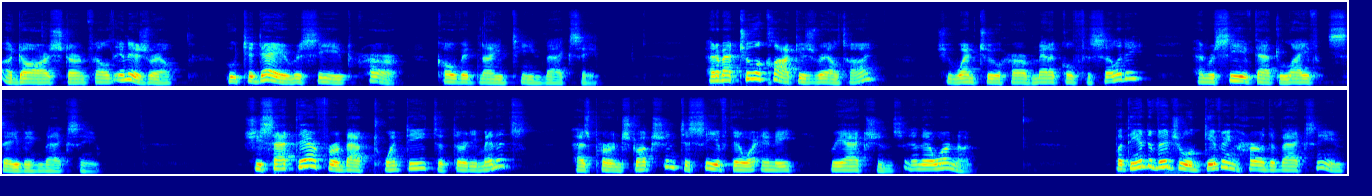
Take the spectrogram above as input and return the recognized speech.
Adar Sternfeld in Israel, who today received her COVID 19 vaccine. At about 2 o'clock Israel time, she went to her medical facility and received that life saving vaccine. She sat there for about 20 to 30 minutes, as per instruction, to see if there were any reactions, and there were none. But the individual giving her the vaccine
